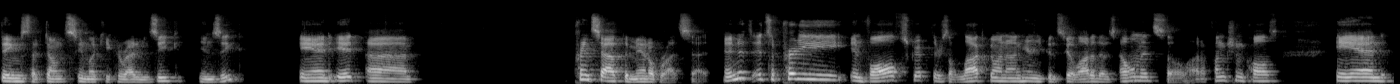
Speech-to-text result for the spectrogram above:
things that don't seem like you could write in Zeek. In Zeek, and it uh, prints out the Mandelbrot set, and it's it's a pretty involved script. There's a lot going on here. You can see a lot of those elements, so a lot of function calls, and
